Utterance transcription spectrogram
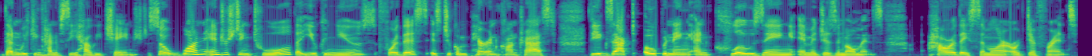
then we can kind of see how he changed. So one interesting tool that you can use for this is to compare and contrast the exact opening and closing images and moments how are they similar or different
